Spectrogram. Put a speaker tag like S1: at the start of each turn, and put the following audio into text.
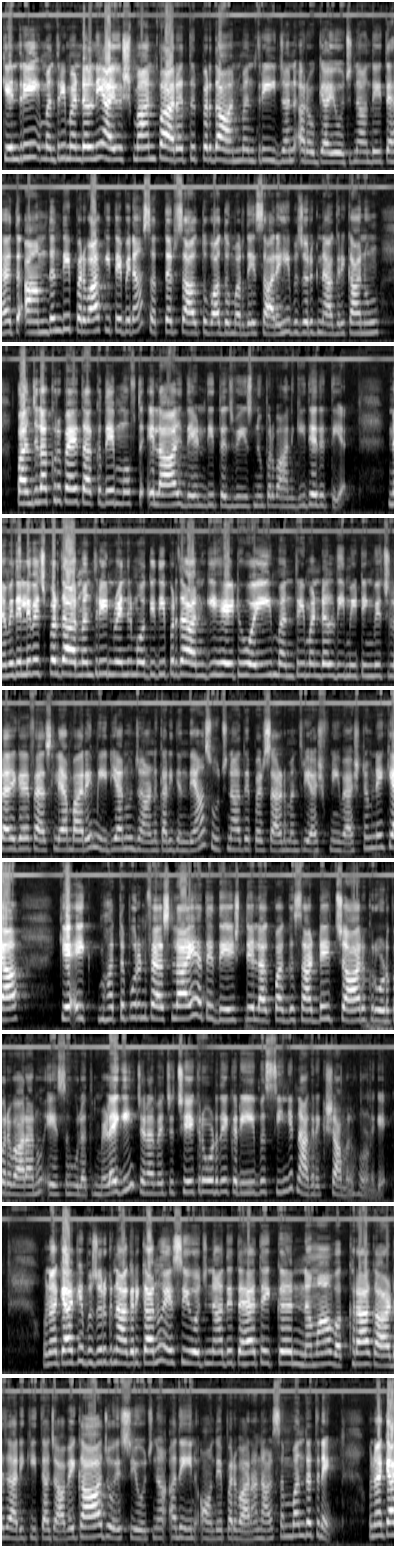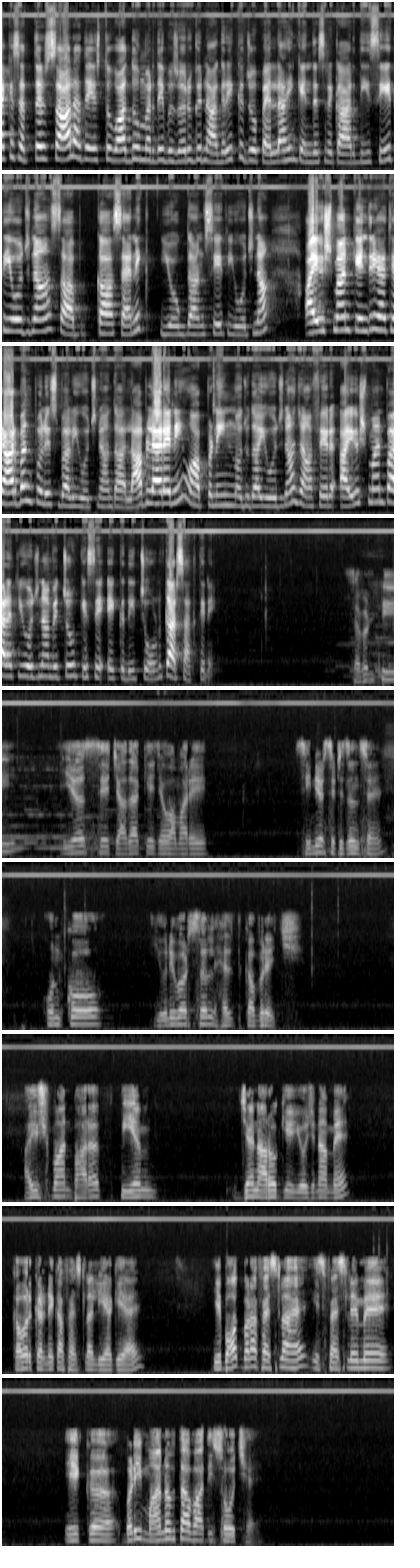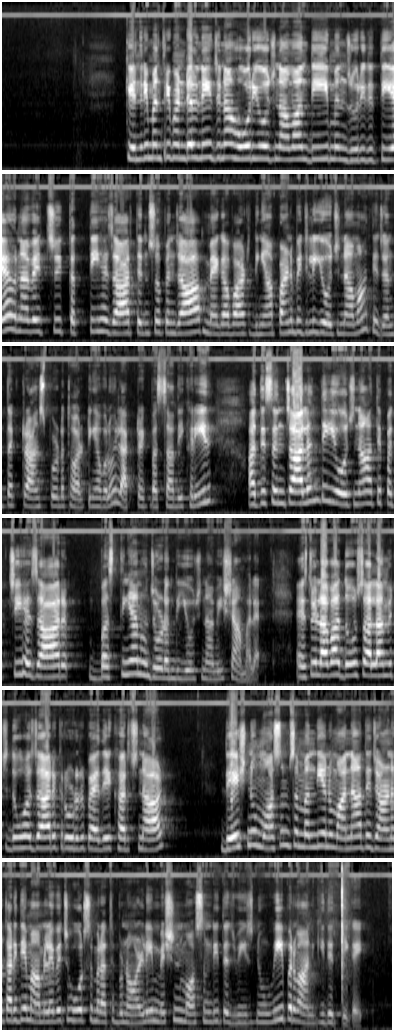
S1: ਕੇਂਦਰੀ ਮੰਤਰੀ ਮੰਡਲ ਨੇ ਆਯੁਸ਼ਮਾਨ ਭਾਰਤ ਪ੍ਰਧਾਨ ਮੰਤਰੀ ਜਨ ਅਰੋਗਿਆ ਯੋਜਨਾ ਦੇ ਤਹਿਤ ਆਮਦਨ ਦੀ ਪਰਵਾਹ ਕੀਤੇ ਬਿਨਾਂ 70 ਸਾਲ ਤੋਂ ਵੱਧ ਉਮਰ ਦੇ ਸਾਰੇ ਹੀ ਬਜ਼ੁਰਗ ਨਾਗਰਿਕਾਂ ਨੂੰ 5 ਲੱਖ ਰੁਪਏ ਤੱਕ ਦੇ ਮੁਫਤ ਇਲਾਜ ਦੇਣ ਦੀ ਤਜਵੀਜ਼ ਨੂੰ ਪ੍ਰਵਾਨਗੀ ਦੇ ਦਿੱਤੀ ਹੈ। ਨਵੀਂ ਦਿੱਲੀ ਵਿੱਚ ਪ੍ਰਧਾਨ ਮੰਤਰੀ ਨਰਿੰਦਰ ਮੋਦੀ ਦੀ ਪ੍ਰਧਾਨਗੀ ਹੇਠ ਹੋਈ ਮੰਤਰੀ ਮੰਡਲ ਦੀ ਮੀਟਿੰਗ ਵਿੱਚ ਲਏ ਗਏ ਫੈਸਲਿਆਂ ਬਾਰੇ ਮੀਡੀਆ ਨੂੰ ਜਾਣਕਾਰੀ ਦਿੰਦਿਆਂ ਸੂਚਨਾ ਅਤੇ ਪ੍ਰਸਾਰਣ ਮੰਤਰੀ ਅਸ਼ਵਨੀ ਵੈਸ਼ਨਵ ਨੇ ਕਿਹਾ ਕਿ ਇਹ ਇੱਕ ਮਹੱਤਵਪੂਰਨ ਫੈਸਲਾ ਹੈ ਅਤੇ ਦੇਸ਼ ਦੇ ਲਗਭਗ 4.5 ਕਰੋੜ ਪਰਿਵਾਰਾਂ ਨੂੰ ਇਹ ਸਹੂਲਤ ਮਿਲੇਗੀ ਜਿਨ੍ਹਾਂ ਵਿੱਚ 6 ਕਰੋੜ ਦੇ ਕਰੀਬ ਸੀਨੀਅਰ ਨਾਗਰਿਕ ਸ਼ਾਮਲ ਹੋਣਗੇ ਉਹਨਾਂ ਕਿਹਾ ਕਿ ਬਜ਼ੁਰਗ ਨਾਗਰਿਕਾਂ ਨੂੰ ਇਸ ਯੋਜਨਾ ਦੇ ਤਹਿਤ ਇੱਕ ਨਵਾਂ ਵੱਖਰਾ ਕਾਰਡ ਜਾਰੀ ਕੀਤਾ ਜਾਵੇਗਾ ਜੋ ਇਸ ਯੋਜਨਾ ਅਧੀਨ ਆਉਂਦੇ ਪਰਿਵਾਰਾਂ ਨਾਲ ਸੰਬੰਧਿਤ ਨੇ ਉਹਨਾਂ ਕਿਹਾ ਕਿ 70 ਸਾਲ ਅਤੇ ਇਸ ਤੋਂ ਵੱਧ ਉਮਰ ਦੇ ਬਜ਼ੁਰਗ ਨਾਗਰਿਕ ਜੋ ਪਹਿਲਾਂ ਹੀ ਕੇਂਦਰ ਸਰਕਾਰ ਦੀ ਸਿਹਤ ਯੋਜਨਾ ਸਾਬਕਾ ਸੈਨਿਕ ਯੋਗਦਾਨ ਸਿਹਤ ਯੋਜਨਾ आयुष्मान केंद्रीय हथियारबंद पुलिस बल योजना का लाभ ਲੈ रहे हैं वो अपनी मौजूदा योजना या फिर आयुष्मान भारत योजना किसी एक ਇੱਕ ਦੀ ਚੋਣ सकते ने
S2: 70 ईयर्स से ज़्यादा के जो हमारे सीनियर सिटीजन्स हैं उनको universal health coverage Ayushman Bharat PM Jan Arogya योजना में कवर करने का फैसला लिया गया है ये बहुत बड़ा फैसला है इस फैसले में एक बड़ी मानवतावादी सोच है
S1: ਕੇਂਦਰੀ ਮੰਤਰੀ ਮੰਡਲ ਨੇ ਜਿਨ੍ਹਾਂ ਹੋਰ ਯੋਜਨਾਵਾਂ ਦੀ ਮਨਜ਼ੂਰੀ ਦਿੱਤੀ ਹੈ ਉਹਨਾਂ ਵਿੱਚ 31350 ਮੈਗਾਵਾਟ ਦੀਆਂ ਪਣ ਬਿਜਲੀ ਯੋਜਨਾਵਾਂ ਤੇ ਜਨਤਕ ਟਰਾਂਸਪੋਰਟ ਅਥਾਰਟੀਆਂ ਵੱਲੋਂ ਇਲੈਕਟ੍ਰਿਕ ਬੱਸਾਂ ਦੀ ਖਰੀਦ ਅਤੇ ਸੰਚਾਲਨ ਦੀ ਯੋਜਨਾ ਅਤੇ 25000 ਬਸਤੀਆਂ ਨੂੰ ਜੋੜਨ ਦੀ ਯੋਜਨਾ ਵੀ ਸ਼ਾਮਲ ਹੈ ਇਸ ਤੋਂ ਇਲਾਵਾ 2 ਸਾਲਾਂ ਵਿੱਚ 2000 ਕਰੋੜ ਰੁਪਏ ਦੇ ਖਰਚ ਨਾਲ ਦੇਸ਼ ਨੂੰ ਮੌਸਮ ਸੰਬੰਧੀ ਅਨੁਮਾਨਾਂ ਅਤੇ ਜਾਣਕਾਰੀ ਦੇ ਮਾਮਲੇ ਵਿੱਚ ਹੋਰ ਸਮਰੱਥ ਬਣਾਉਣ ਲਈ ਮਿਸ਼ਨ ਮੌਸਮ ਦੀ ਤਜਵੀਜ਼ ਨੂੰ ਵੀ ਪ੍ਰਵਾਨਗੀ ਦਿੱਤੀ ਗਈ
